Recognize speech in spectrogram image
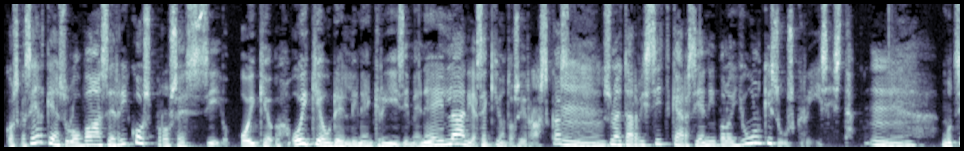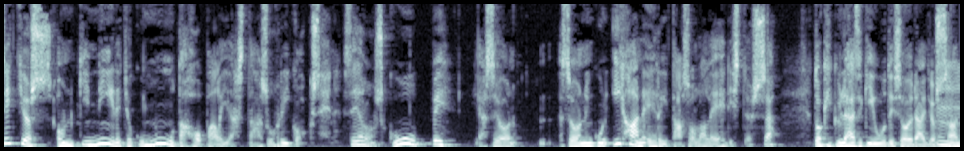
koska selkeän sulla on vaan se rikosprosessi, oike- oikeudellinen kriisi meneillään, ja sekin on tosi raskas. Mm. Sun ei tarvitse sit kärsiä niin paljon julkisuuskriisistä. Mm. Mutta sitten jos onkin niin, että joku muu taho paljastaa sun rikoksen, siellä on skuuppi, ja se on, se on niin kuin ihan eri tasolla lehdistössä. Toki kyllähän sekin uutisoidaan, jos, mm. sä, oot,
